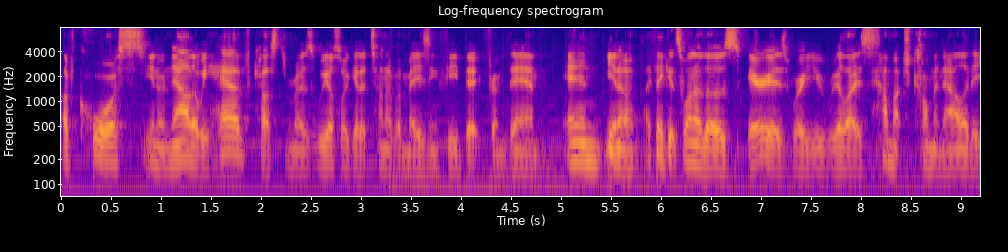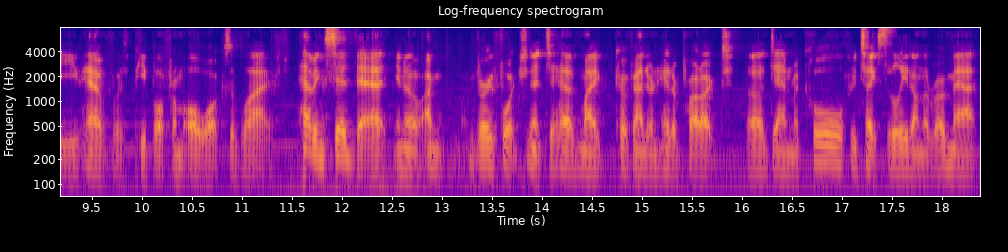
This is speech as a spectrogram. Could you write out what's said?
Of course, you know, now that we have customers, we also get a ton of amazing feedback from them. And, you know, I think it's one of those areas where you realize how much commonality you have with people from all walks of life. Having said that, you know, I'm very fortunate to have my co-founder and head of product, uh, Dan McCall, who takes the lead on the roadmap.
